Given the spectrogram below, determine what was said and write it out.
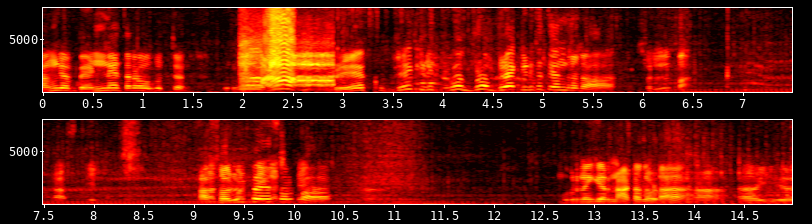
ಹಂಗೆ ಬೆಣ್ಣೆ ಥರ ಹೋಗುತ್ತೆ. ಬ್ರೇಕ್ ಬ್ರೇಕ್ ಹಿಡಿತ ಬ್ರೋ ಬ್ರೇಕ್ ಹಿಡಿತತೆ ಅಂದ್ರಲ್ಲ? ಸ್ವಲ್ಪ. ಜಾಸ್ತಿ ಇಲ್ಲ. ಆ ಸ್ವಲ್ಪ ಸ್ವಲ್ಪ. ಮೂರನೇ ಗೇರ್ ನಾಟ ಲೋಡ ಹಾ. ಅಯ್ಯೋ.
